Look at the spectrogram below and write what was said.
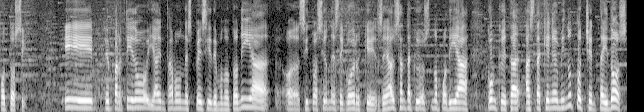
Potosí. Y el partido ya entraba una especie de monotonía, situaciones de gol que Real Santa Cruz no podía concretar hasta que en el minuto 82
